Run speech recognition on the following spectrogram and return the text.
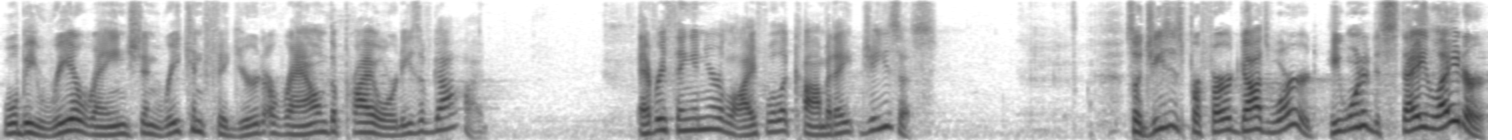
will be rearranged and reconfigured around the priorities of God. Everything in your life will accommodate Jesus. So Jesus preferred God's word, he wanted to stay later.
